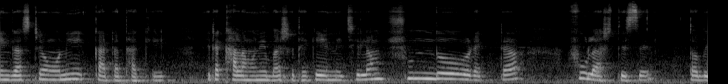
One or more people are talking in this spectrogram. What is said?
এই গাছটা অনেক কাটা থাকে। এটা খালামনির বাসা থেকে এনেছিলাম। সুন্দর একটা ফুল আসতেছে। তবে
